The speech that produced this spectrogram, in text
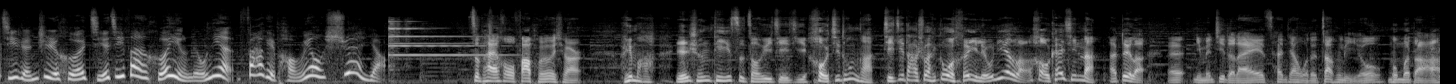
埃及人质和劫机犯合影留念，发给朋友炫耀。自拍后发朋友圈，哎呀妈，人生第一次遭遇劫机，好激动啊！劫机大叔还跟我合影留念了，好开心呐！啊，对了，呃，你们记得来参加我的葬礼哦，么么哒。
